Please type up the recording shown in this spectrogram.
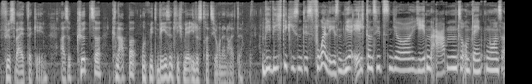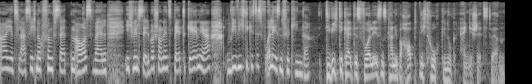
fürs Weitergehen. Also kürzer, knapper und mit wesentlich mehr Illustrationen heute. Wie wichtig ist denn das Vorlesen? Wir Eltern sitzen ja jeden Abend und denken uns, ah, jetzt lasse ich noch fünf Seiten aus, weil ich will selber schon ins Bett gehen. Ja? Wie wichtig ist das Vorlesen für Kinder? Die Wichtigkeit des Vorlesens kann überhaupt nicht hoch genug eingeschätzt werden.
